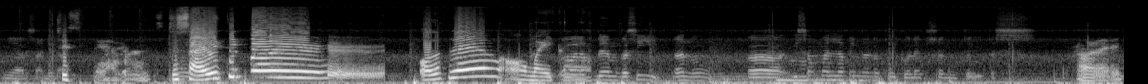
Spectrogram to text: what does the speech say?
nangyari sa nila. System. Society for all of them? Oh my All of god. them kasi ano, ah, isang malaking ano to, connection to eh. Tas, Alright.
